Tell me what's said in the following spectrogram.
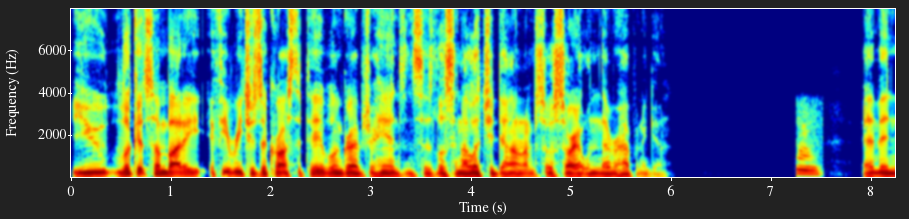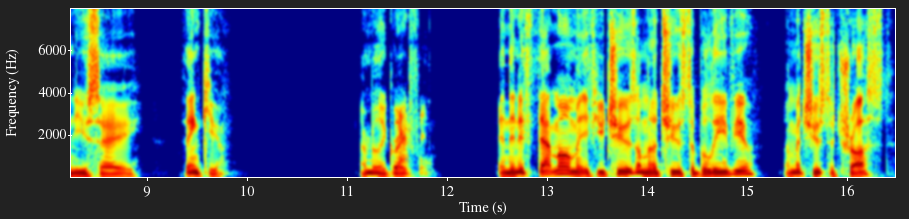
You look at somebody, if he reaches across the table and grabs your hands and says, Listen, I let you down. I'm so sorry. It will never happen again. Hmm. And then you say, Thank you. I'm really grateful. And then if that moment, if you choose, I'm going to choose to believe you, I'm going to choose to trust.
